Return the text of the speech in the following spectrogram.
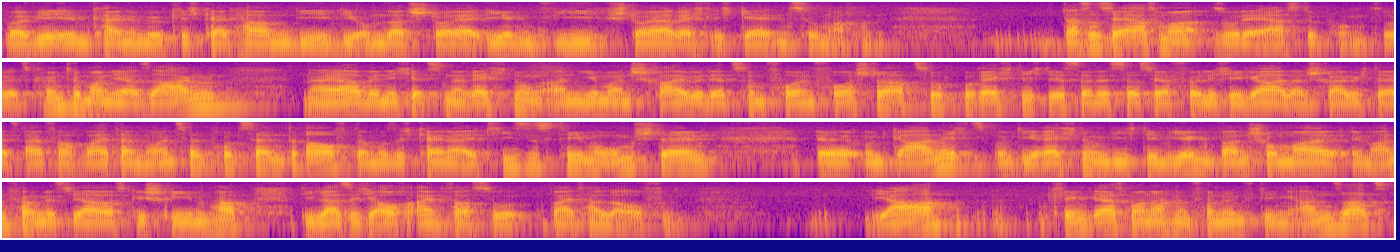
weil wir eben keine Möglichkeit haben, die, die Umsatzsteuer irgendwie steuerrechtlich geltend zu machen das ist ja erstmal so der erste Punkt. So, jetzt könnte man ja sagen, naja, wenn ich jetzt eine Rechnung an jemanden schreibe, der zum vollen Vorsteuerabzug berechtigt ist, dann ist das ja völlig egal. Dann schreibe ich da jetzt einfach weiter 19 Prozent drauf, dann muss ich keine IT-Systeme umstellen äh, und gar nichts. Und die Rechnung, die ich dem irgendwann schon mal im Anfang des Jahres geschrieben habe, die lasse ich auch einfach so weiterlaufen. Ja, klingt erstmal nach einem vernünftigen Ansatz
